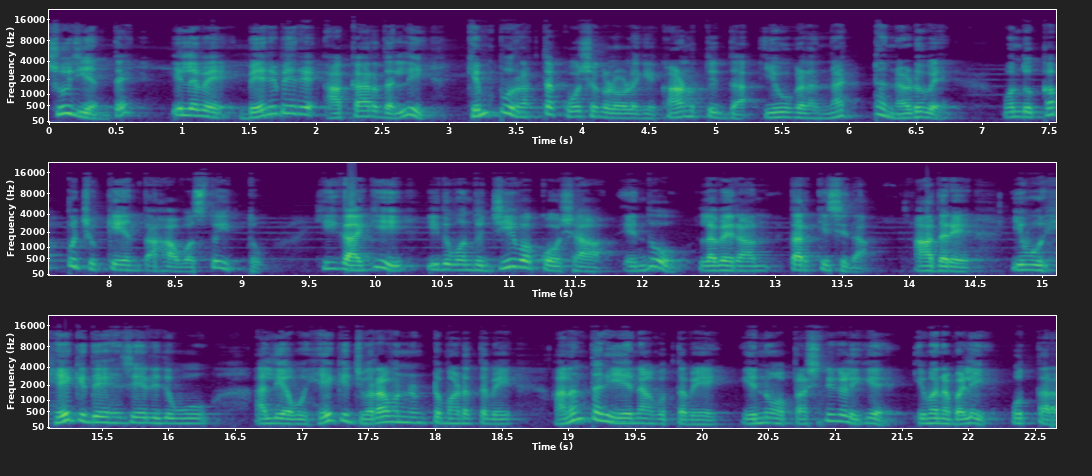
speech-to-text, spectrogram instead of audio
ಸೂಜಿಯಂತೆ, ಇಲ್ಲವೇ ಬೇರೆ ಬೇರೆ ಆಕಾರದಲ್ಲಿ ಕೆಂಪು ರಕ್ತ ಕೋಶಗಳೊಳಗೆ ಕಾಣುತ್ತಿದ್ದ ಇವುಗಳ ನಟ್ಟ ನಡುವೆ ಒಂದು ಕಪ್ಪು ಚುಕ್ಕೆಯಂತಹ ವಸ್ತು ಇತ್ತು. ಹೀಗಾಗಿ ಇದು ಒಂದು ಜೀವಕೋಶ ಎಂದು ಲವೆರಾನ್ ತರ್ಕಿಸಿದ. ಆದರೆ ಇವು ಹೇಗೆ ದೇಹ ಸೇರಿದವು? ಅಲ್ಲಿ ಅವು ಹೇಗೆ ಜ್ವರವನ್ನುಂಟು ಮಾಡುತ್ತವೆ? ಅನಂತರ ಏನಾಗುತ್ತವೆ ಎನ್ನುವ ಪ್ರಶ್ನೆಗಳಿಗೆ ಇವನ ಬಳಿ ಉತ್ತರ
